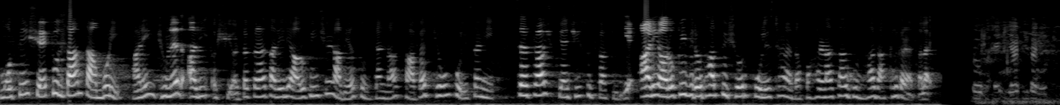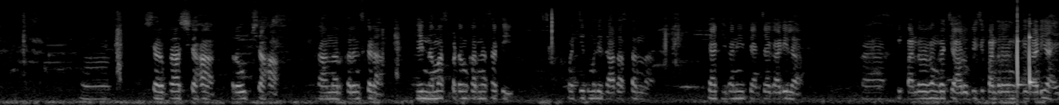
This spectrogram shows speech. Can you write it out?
मोहसिन शेख सुलतान तांबोळी आणि जुनेद अली अशी अटक करण्यात आलेली आरोपींची नावे असून त्यांना ताब्यात घेऊन पोलिसांनी सरफराज यांची सुटका केली आहे. आणि आरोपी विरोधात किशोर पोलीस ठाण्यात अपहरणाचा गुन्हा दाखल करण्यात आलाय या ठिकाणी सरफराज शहा रऊफ शहा राहणार करंजखेडा हे नमाज पठण करण्यासाठी मस्जिदमध्ये जात असताना त्या ठिकाणी त्यांच्या गाडीला ही पांढऱ्या रंगाची आरोपीची पांढऱ्या रंगाची गाडी आहे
